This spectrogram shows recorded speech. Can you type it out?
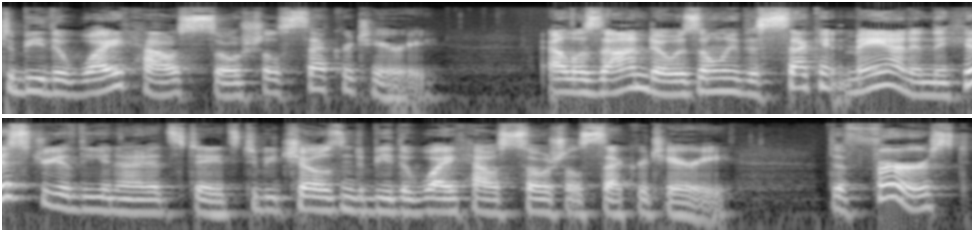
to be the White House social secretary. Elizondo is only the second man in the history of the United States to be chosen to be the White House social secretary. The first,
